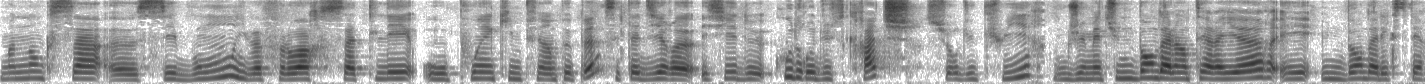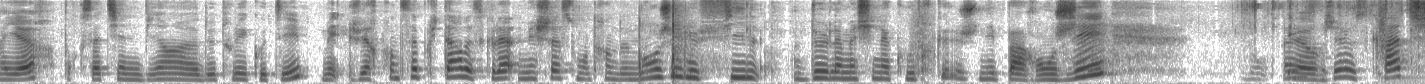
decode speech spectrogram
Maintenant que ça euh, c'est bon, il va falloir s'atteler au point qui me fait un peu peur, c'est-à-dire euh, essayer de coudre du scratch sur du cuir. Donc je vais mettre une bande à l'intérieur et une bande à l'extérieur pour que ça tienne bien euh, de tous les côtés. Mais je vais reprendre ça plus tard parce que là mes chats sont en train de manger le fil de la machine à coudre que je n'ai pas rangé. alors j'ai le scratch.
